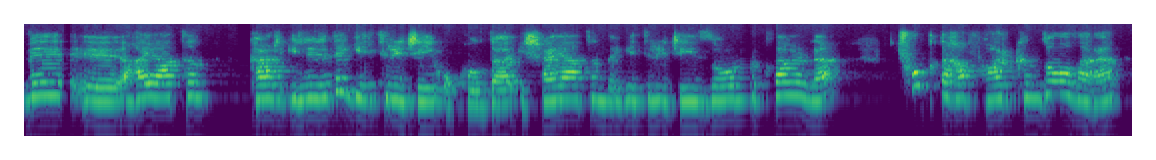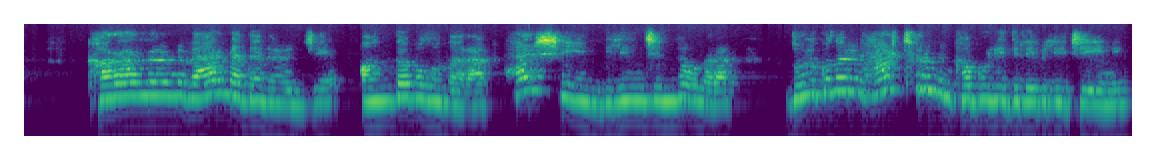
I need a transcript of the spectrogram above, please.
ve e, hayatın kar ileride getireceği okulda, iş hayatında getireceği zorluklarla çok daha farkında olarak kararlarını vermeden önce anda bulunarak her şeyin bilincinde olarak duyguların her türünün kabul edilebileceğini,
